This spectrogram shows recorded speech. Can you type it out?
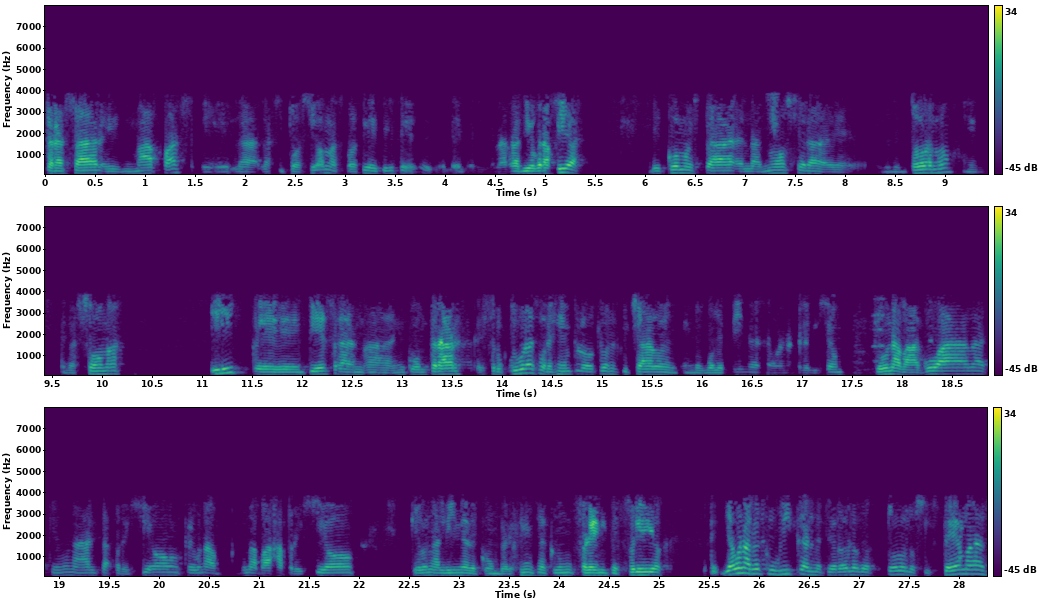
trazar en mapas eh, la, la, situación, por así decirse, la radiografía de cómo está la atmósfera eh, el entorno, en, la zona, y eh, empiezan a encontrar estructuras, por ejemplo, tú has escuchado en, en, los boletines o en la televisión, que una vaguada, que una alta presión, que una, una baja presión, que una línea de convergencia, que un frente frío. Ya una vez ubica el meteorólogo todos los sistemas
